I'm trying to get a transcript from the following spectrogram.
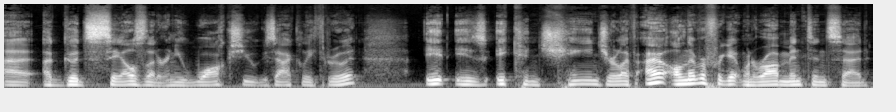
a, a good sales letter, and he walks you exactly through it. It is. It can change your life. I, I'll never forget when Rob Minton said,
